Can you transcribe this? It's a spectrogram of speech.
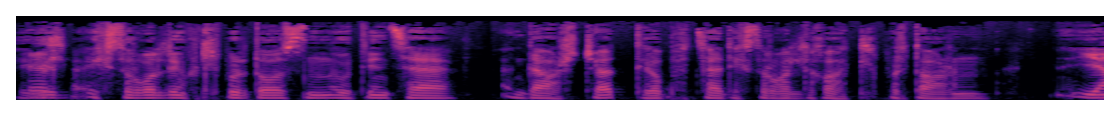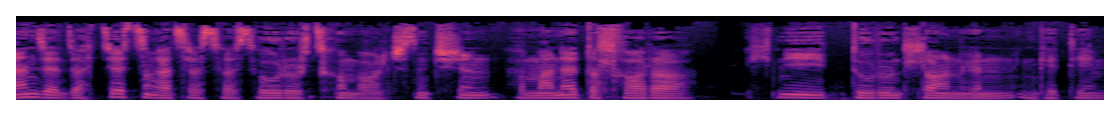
Тэгээд их сургуулийн хөтөлбөр дуусна, өдийн цайдаа орчоод тэгээ буцаад их сургуулийнхаа хөтөлбөрт орно. Янз янз очиодсан газраас бас өөр өөр зохион байгуулжсэн. Жишээ нь манайд болохоор эхний 4-7 хоног нь ингээд ийм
